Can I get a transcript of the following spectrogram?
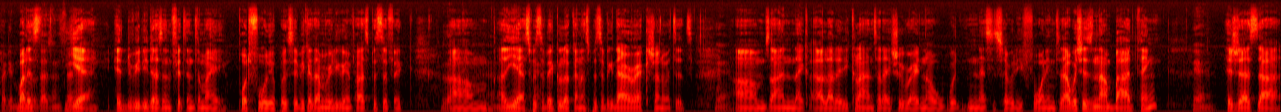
But, the But it's- doesn't fit. yeah, it really doesn't fit into my portfolio per se because I'm really going for a specific, Look, um, and- uh, yeah, specific look and a specific direction with it. yeah. Um, so- and like a lot of the clients that I shoot right now would necessarily fall into that, which is not a bad thing. yeah. It's just that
